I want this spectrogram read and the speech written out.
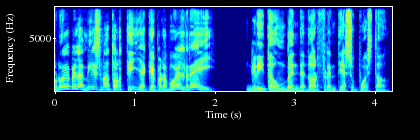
Pruebe la misma tortilla que probó el rey. grita un vendedor frente a su puesto.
